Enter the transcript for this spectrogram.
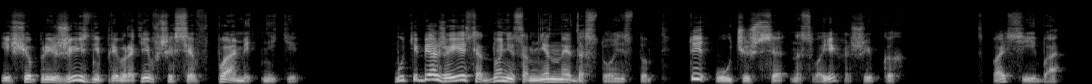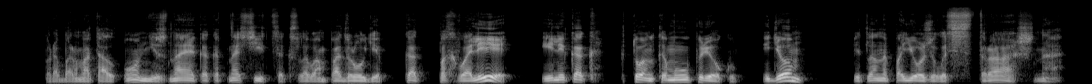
еще при жизни превратившихся в памятники. У тебя же есть одно несомненное достоинство. Ты учишься на своих ошибках». «Спасибо», – пробормотал он, не зная, как относиться к словам подруги, как к похвале или как к тонкому упреку. «Идем?» Светлана поежилась. «Страшно».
